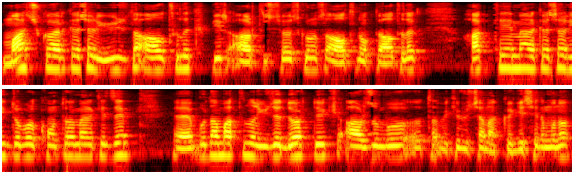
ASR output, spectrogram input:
Maçko arkadaşlar %6'lık bir artış söz konusu 6.6'lık. Hak TM arkadaşlar hidrobor kontrol merkezi. Ee, buradan baktığımızda %4'lük arzu bu tabii ki Rüçhan hakkı geçelim bunu.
